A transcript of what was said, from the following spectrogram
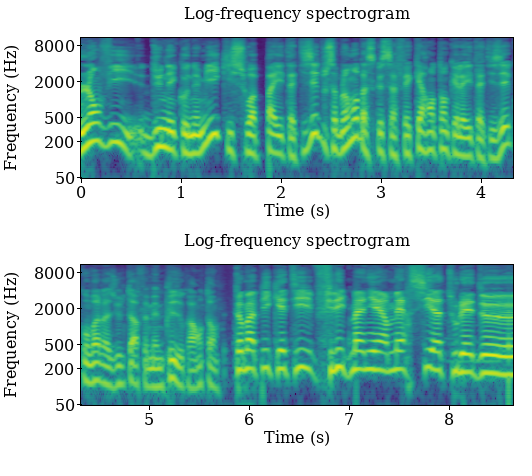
l'envie d'une économie qui soit pas étatisée, tout simplement parce que ça fait 40 ans qu'elle a étatisé, qu'on voit le résultat, fait même plus de 40 ans. Thomas Piketty, Philippe Manière, merci à tous les deux.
